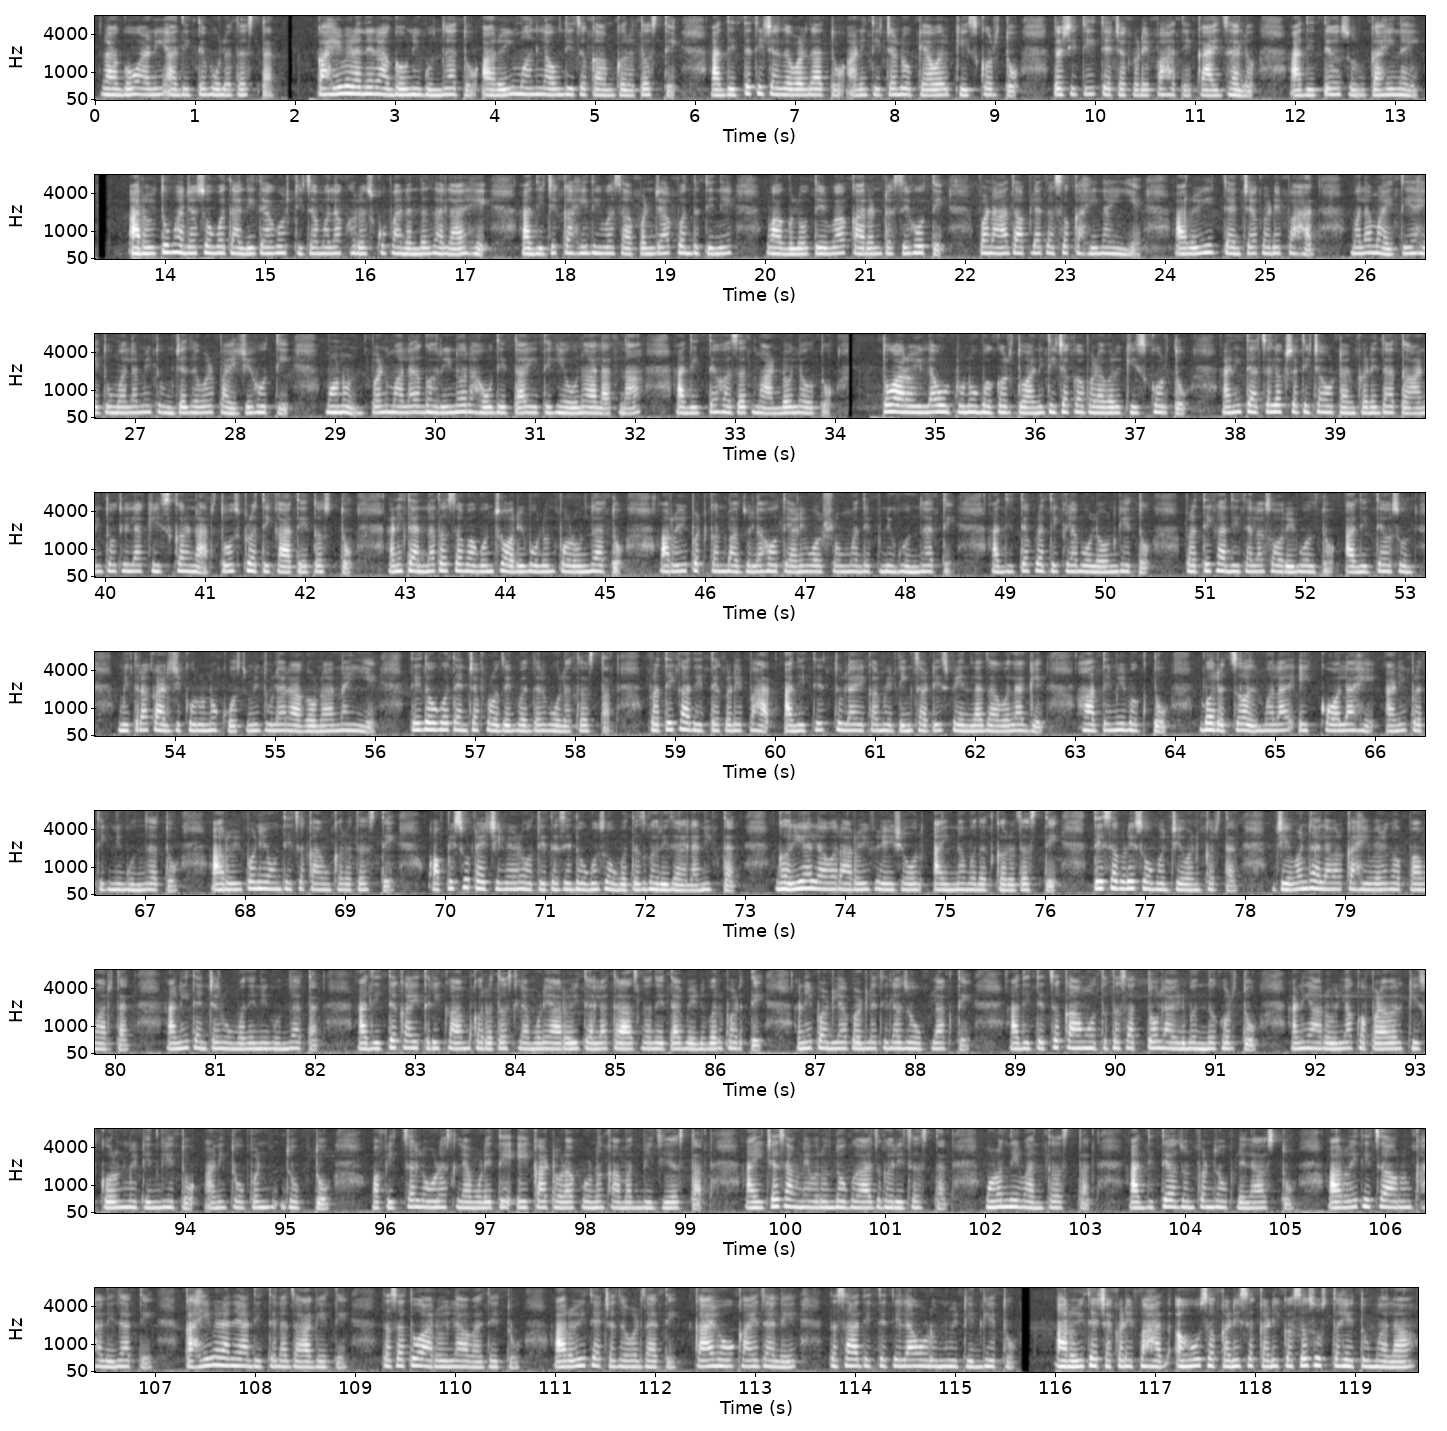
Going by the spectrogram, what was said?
राघव आणि आदित्य बोलत असतात. काही वेळाने राघव निघून जातो. आरोही मन लावून तिचं काम करत असते. आदित्य तिच्याजवळ जातो आणि तिच्या डोक्यावर केस करतो. तशी ती त्याच्याकडे पाहते काय झालं. आदित्य असून काही नाही. आरोही तू माझ्यासोबत आली त्या गोष्टीचा मला खरंच खूप आनंद झाला आहे. आधीचे काही दिवस आपण ज्या पद्धतीने वागलो तेव्हा कारण तसे होते. पण आज आपल्यात असं काही नाही आहे आरोही त्यांच्याकडे पाहात मला माहिती आहे तुम्हाला मी तुमच्याजवळ पाहिजे होती. म्हणून पण मला घरी न राहू देता इथे घेऊन आलात ना? आदित्य हसत मांडव लावतो तो आरोहीला उठून उभं करतो आणि तिच्या कपडावर किस करतो आणि त्याचं लक्ष तिच्या ओठांकडे जातं आणि तो तिला किस करणार तोच प्रतिकात येत असतो आणि त्यांना तसं बघून सॉरी बोलून पळून जातो. आरोही पटकन बाजूला होते आणि वॉशरूममध्ये निघून जाते. आदित्य प्रतीकला बोलवून घेतो प्रतीक आदित्यला सॉरी बोलतो. आदित्य असून मित्रा काळजी करू नकोस मी तुला रागवणार नाही आहे ते दोघं त्यांच्या प्रोजेक्टबद्दल बोलत असतात. प्रतीक आदित्यकडे पाहत आदित्य तुला एका मीटिंगसाठी स्पेनला जावं लागेल. हां ते मी बघतो. बरं चल मला एक कॉल आहे. आणि प्रतीक निघून जातो. आरोही पण येऊन तिचं काम करत असते. ऑफिस सुटायची वेळ होते तसे दोघं सोबतच घरी जायला निघतात. घरी आल्यावर आरोही फ्रेश होऊन आईंना मदत करत असते. ते सगळे सोबत जेवण करतात. जेवण झाल्यावर काही वेळ गप्पा मारतात आणि त्यांच्या रूममध्ये निघून जातात. आदित्य काहीतरी काम करत असल्यामुळे आरोही त्याला त्रास न देता बेडवर पडते आणि पडल्या पडल्या तिला झोप लागते. आदित्यचं काम होतं तसा तो लाइट बंद करतो आणि आरोहीला कपाळावर किस करून मिठीत घेतो आणि तो पण झोपतो. ऑफिसचा लोड असल्यामुळे ते एक आठवडा पूर्ण कामात बिझी असतात. आईच्या सांगण्यावरून दोघं आज घरीच असतात म्हणून निवांत असतात. आदित्य अजून पण झोपलेला असतो. आरोही तिचं आवरून खाली जाते. काही वेळाने आदित्यला जाग येते. तसा तो आरोहीला आवाज देतो. आरोही त्याच्याजवळ जाते. काय हो काय झाले? तसा आदित्य तिला ओढून मिठीत घेतो. आरोही त्याच्याकडे पाहत अहो सकाळी सकाळी कसं सुस्त हे तुम्हाला?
